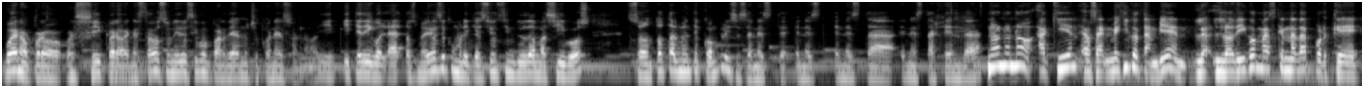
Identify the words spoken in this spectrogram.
Bueno, pero pues sí, pero en Estados Unidos sí bombardean mucho con eso, ¿no? Y, te digo, los medios de comunicación sin duda masivos son totalmente cómplices en, este, en, en, esta, en esta agenda. No, no, no, aquí, en, o sea, en México también. lo digo más que nada porque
